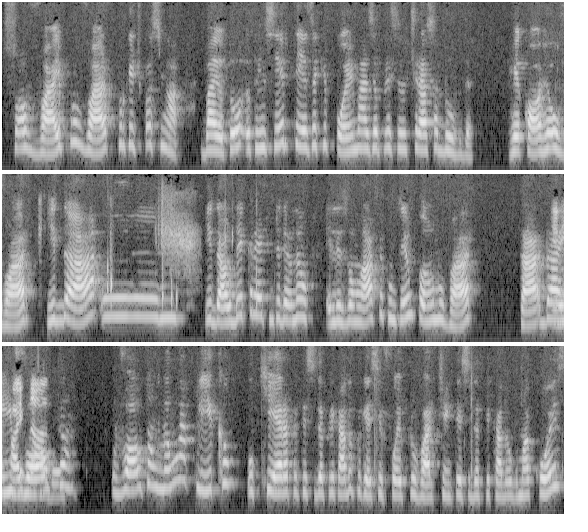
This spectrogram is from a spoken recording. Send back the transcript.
Só vai pro VAR porque, tipo assim, ó, vai, eu, tô, eu tenho certeza que foi, mas eu preciso tirar essa dúvida. Recorre ao VAR e dá o e dá o decreto, entendeu? Não, eles vão lá, ficam um tempão no VAR, tá? Daí voltam, voltam, não aplicam o que era para ter sido aplicado, porque se foi pro VAR tinha que ter sido aplicado alguma coisa.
